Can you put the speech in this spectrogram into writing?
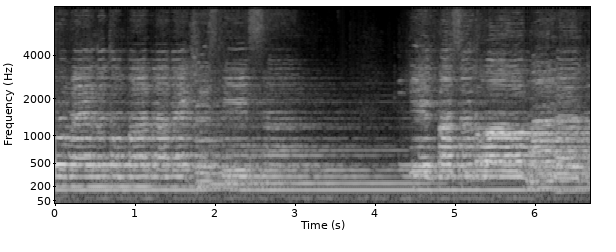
gouverne ton peuple avec justice, qu'il fasse droit au malheureux.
